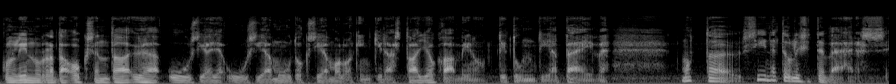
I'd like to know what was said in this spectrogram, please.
kun linnunrata oksentaa yhä uusia ja uusia muutoksia Molokin kidastaa joka minuutti, tunti ja päivä. Mutta siinä te olisitte väärässä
